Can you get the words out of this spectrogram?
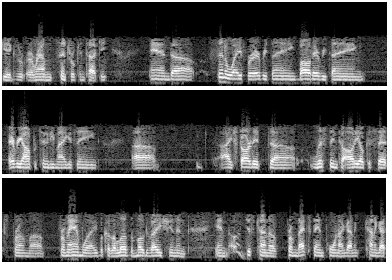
gigs around central Kentucky, and uh, sent away for everything, bought everything, every opportunity magazine. Uh, I started uh, listening to audio cassettes from uh, from Amway because I love the motivation and and uh, just kind of from that standpoint, I got kind of got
